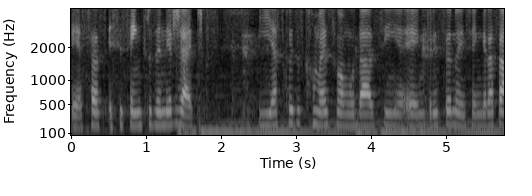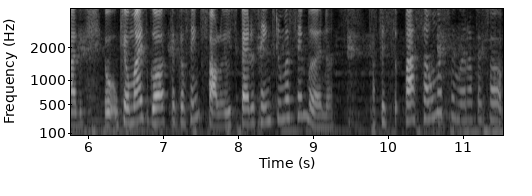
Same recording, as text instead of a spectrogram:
essas, esses centros energéticos. E as coisas começam a mudar, assim, é impressionante, é engraçado. Eu, o que eu mais gosto é que eu sempre falo, eu espero sempre uma semana. A pessoa, passa uma semana, a pessoa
